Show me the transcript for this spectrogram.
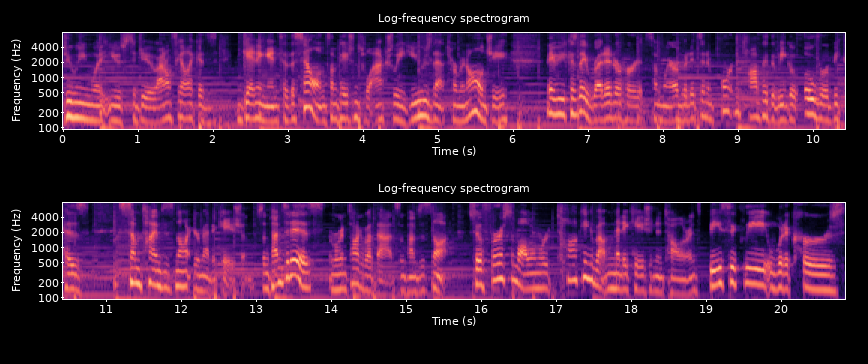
doing what it used to do. I don't feel like it's getting into the cell. And some patients will actually use that terminology maybe because they read it or heard it somewhere, but it's an important topic that we go over because sometimes it's not your medication. Sometimes it is, and we're going to talk about that. Sometimes it's not. So, first of all, when we're talking about medication intolerance, basically what occurs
